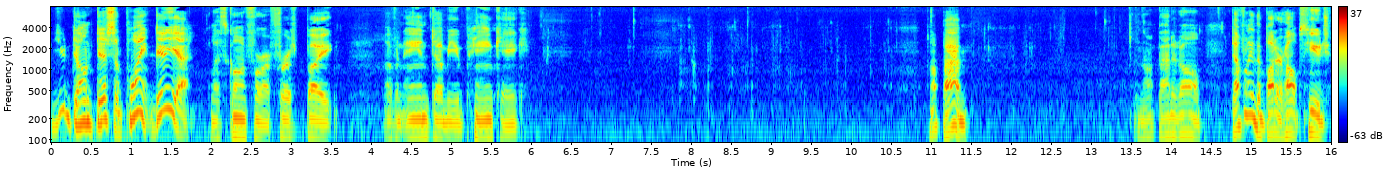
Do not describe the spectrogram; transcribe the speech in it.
you don't disappoint, do you? Let's go in for our first bite of an A&W pancake. Not bad. Not bad at all. Definitely the butter helps huge.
